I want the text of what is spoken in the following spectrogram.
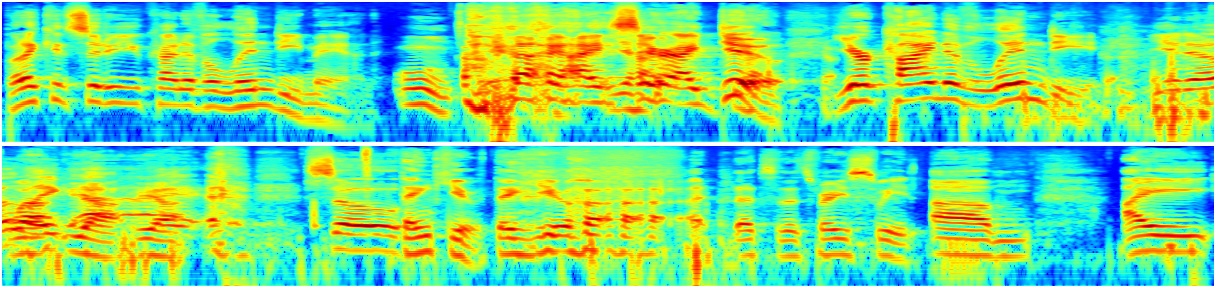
but I consider you kind of a Lindy man. Mm. I, I, ser- I do. You're kind of Lindy, you know. Well, like, yeah, I- yeah. so Thank you, thank you. that's that's very sweet. Um, I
